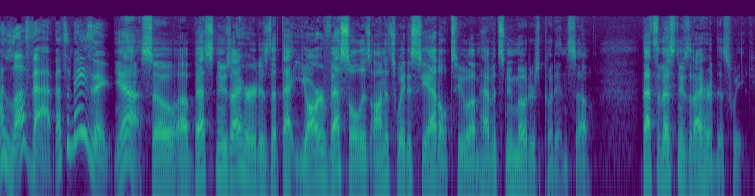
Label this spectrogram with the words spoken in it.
I love that. That's amazing. Yeah. So, uh, best news I heard is that that Yar vessel is on its way to Seattle to um, have its new motors put in. So, that's the best news that I heard this week.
